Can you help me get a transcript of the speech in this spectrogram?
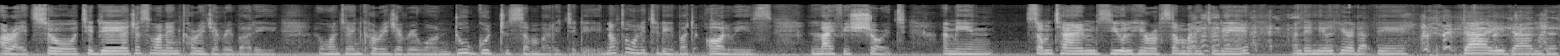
All right, so today I just want to encourage everybody. I want to encourage everyone. Do good to somebody today. Not only today, but always. Life is short. I mean, sometimes you'll hear of somebody today and then you'll hear that they died and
